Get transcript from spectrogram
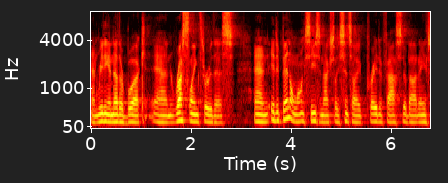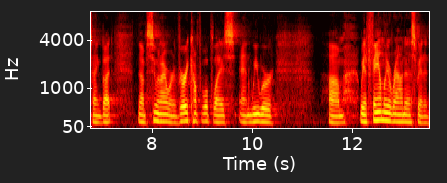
and reading another book and wrestling through this. And it had been a long season, actually, since I prayed and fasted about anything. But um, Sue and I were in a very comfortable place, and we were, um, we had family around us. We had a,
